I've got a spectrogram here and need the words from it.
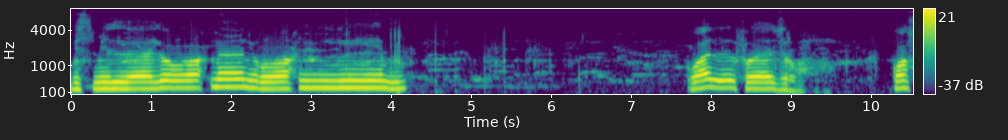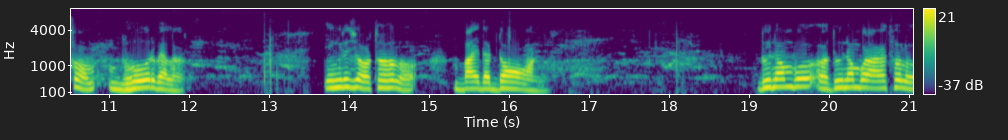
بسم الله الرحمن الرحيم والفجر কসম ভোরবেলার। ইংরেজি অর্থ হলো বাই দ্য ডন দুই নম্বর দুই নম্বর আয়াত হলো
